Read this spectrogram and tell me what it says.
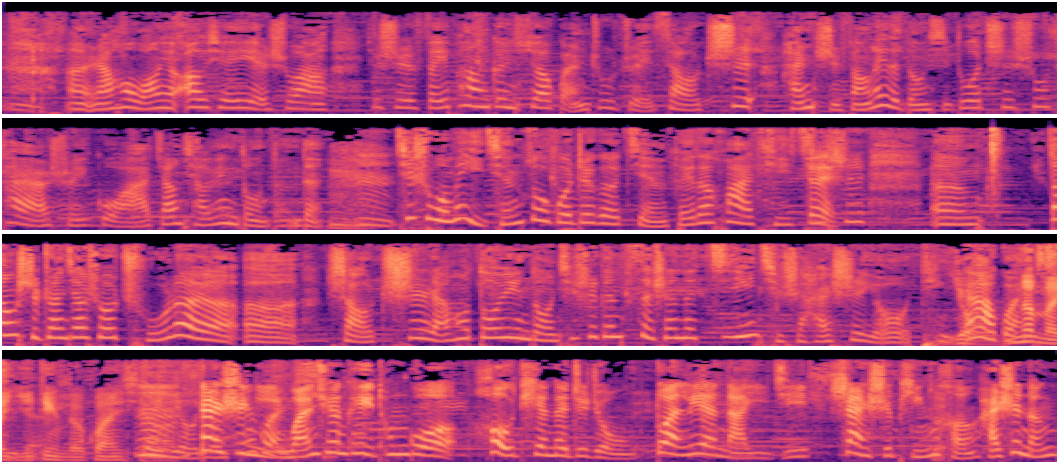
嗯，然后网友傲雪也说啊，就是肥胖更需要管住嘴，少吃含脂肪类的东西，多吃蔬菜啊、水果啊，加强运动等等。嗯，其实我们以前做过这个减肥的话题，其实，嗯。当时专家说，除了呃少吃，然后多运动，其实跟自身的基因其实还是有挺大关系，那么一定的关系。对，有。但是你完全可以通过后天的这种锻炼呐，以及膳食平衡，还是能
